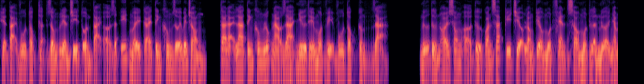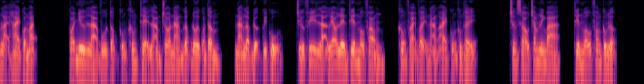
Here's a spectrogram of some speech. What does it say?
hiện tại vu tộc thật giống liền chỉ tồn tại ở rất ít mấy cái tinh không giới bên trong, ta đại la tinh không lúc nào ra như thế một vị vu tộc cường giả. Nữ tử nói xong ở tử quan sát kỹ triệu long tiêu một phen sau một lần nữa nhắm lại hai con mắt. Coi như là vu tộc cũng không thể làm cho nàng gấp đôi quan tâm, nàng lập được quy củ, trừ phi là leo lên thiên mẫu phong, không phải vậy nàng ai cũng không thấy. Chương 603, thiên mẫu phong công lược.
